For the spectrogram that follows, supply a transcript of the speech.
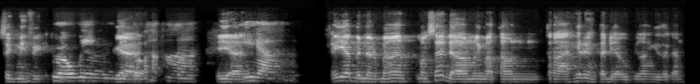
significant growing yeah. gitu. Uh, iya. Iya. Iya benar banget. Maksudnya dalam lima tahun terakhir yang tadi aku bilang gitu kan,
